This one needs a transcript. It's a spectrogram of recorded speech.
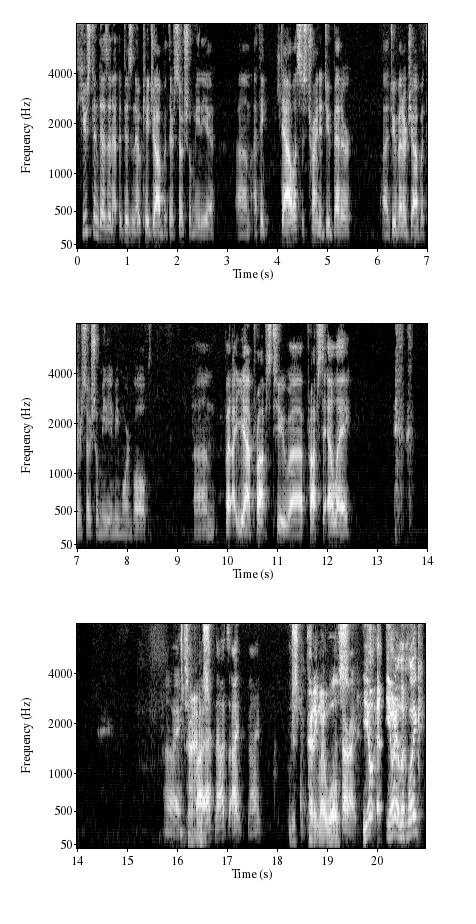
Houston does an does an okay job with their social media. Um, I think Dallas is trying to do better, uh, do a better job with their social media and be more involved. Um, but uh, yeah, props to uh, props to LA. All right. Sorry, I'm Pro- just- no, it's I, I I'm just petting my wolves. That's all right. You know, you know what I look like?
